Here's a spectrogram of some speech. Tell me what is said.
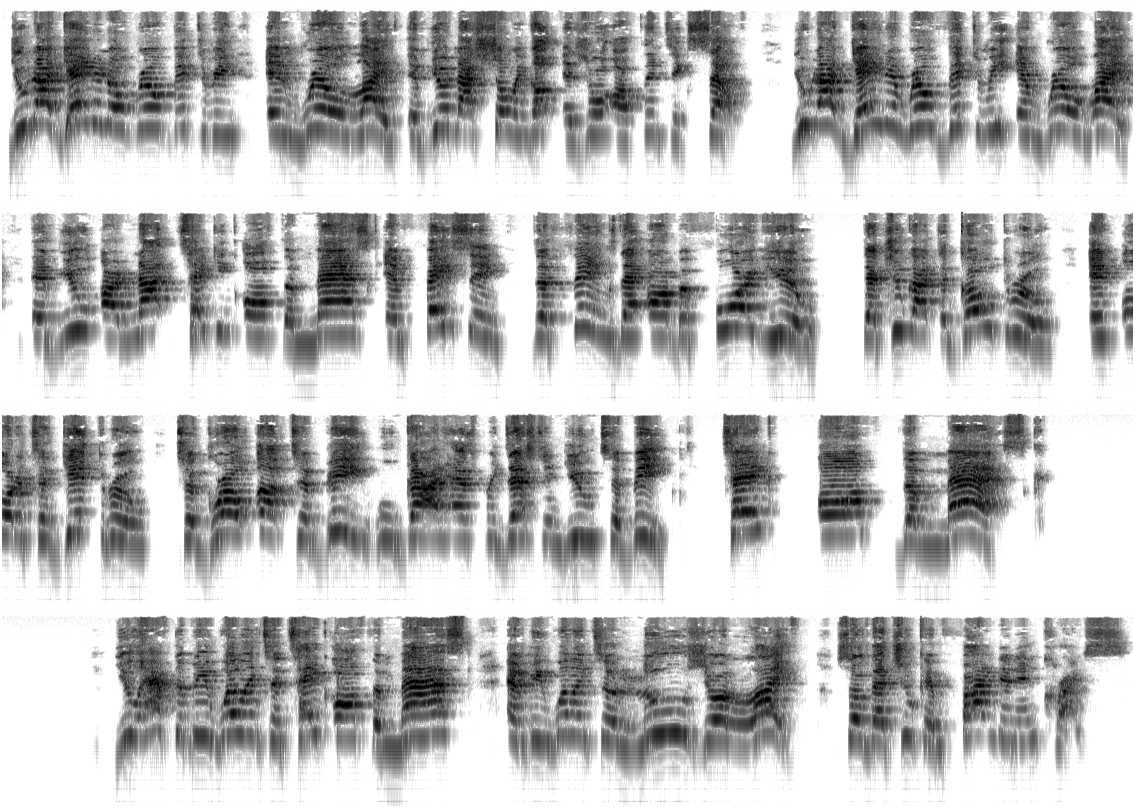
You're not gaining no real victory in real life if you're not showing up as your authentic self. You're not gaining real victory in real life if you are not taking off the mask and facing the things that are before you that you got to go through in order to get through, to grow up to be who God has predestined you to be. Take off the mask. You have to be willing to take off the mask and be willing to lose your life so that you can find it in Christ.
